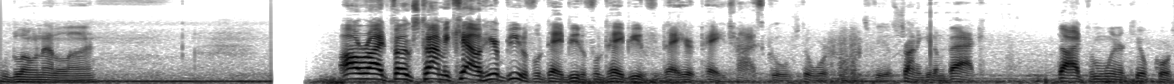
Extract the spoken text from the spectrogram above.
We're blowing out a line. All right, folks, Tommy Cowett here. Beautiful day, beautiful day, beautiful day here at Page High School. We're still working on these fields, trying to get them back. Died from winter kill, of course.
